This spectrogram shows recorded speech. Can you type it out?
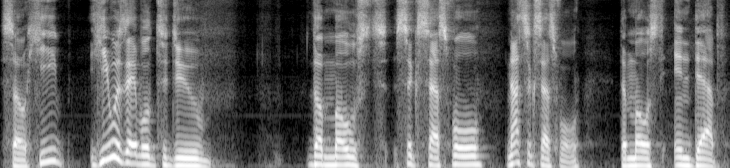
So he he was able to do the most successful, not successful, the most in-depth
